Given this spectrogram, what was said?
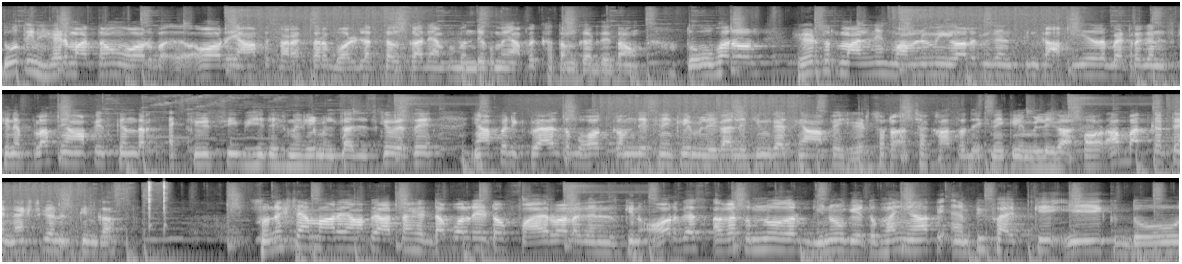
दो तीन हेड मारता हूँ और और यहाँ पे सारा सारा बॉडी लगता है उसके बाद यहाँ पे बंदे को मैं यहाँ पे खत्म कर देता हूँ तो ओवरऑल हेडशॉट मारने के मामले में ये भी गन स्किन काफ़ी ज़्यादा बेटर गन स्किन है प्लस यहाँ पे इसके अंदर एक्यूरेसी भी देखने के लिए मिलता है जिसकी वजह से यहाँ पे रिक्वायर तो बहुत कम देखने के लिए मिलेगा लेकिन गैस यहाँ पे हेडशॉट अच्छा खासा देखने के लिए मिलेगा और अब बात करते हैं नेक्स्ट गन स्किन का सो नेक्स्ट टाइम हमारे यहाँ पे आता है डबल रेट ऑफ़ फायर वाला गन स्किन और गैस अगर तुम लोग अगर गिनोगे तो भाई यहाँ पे एम के एक, दो,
